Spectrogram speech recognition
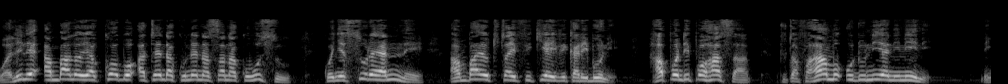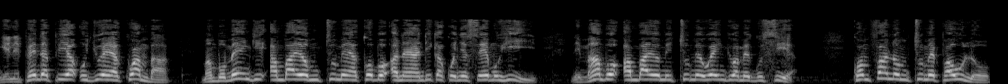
wa lile ambalo yakobo ataenda kunena sana kuhusu kwenye sura ya nne ambayo tutaifikia hivi karibuni. Hapo ndipo hasa tutafahamu udunia ni nini. Ningelipenda pia ujue ya kwamba mambo mengi ambayo mtume yakobo anayeandika kwenye sehemu hii ni mambo ambayo mitume wengi wamegusia. Kwa mfano mtume paulo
